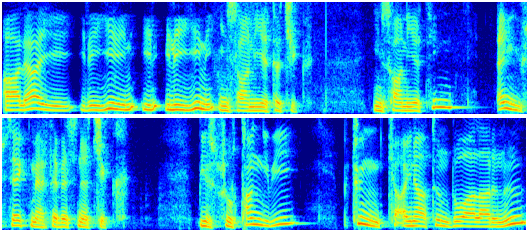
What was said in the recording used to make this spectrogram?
alay ileyin, ileyin insaniyete çık insaniyetin en yüksek mertebesine çık. Bir sultan gibi bütün kainatın dualarını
